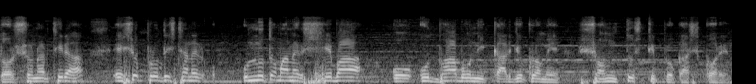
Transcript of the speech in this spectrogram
দর্শনার্থীরা এসব প্রতিষ্ঠানের উন্নতমানের সেবা ও উদ্ভাবনী কার্যক্রমে সন্তুষ্টি প্রকাশ করেন।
